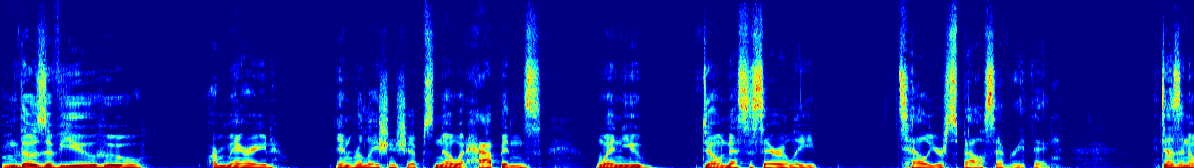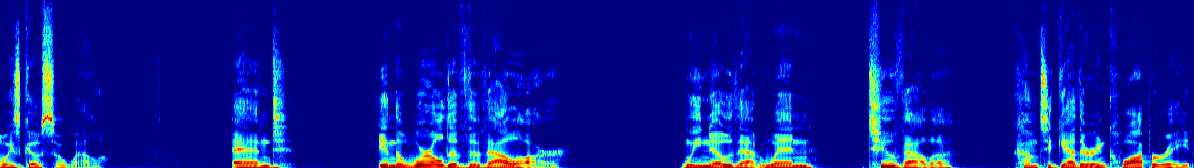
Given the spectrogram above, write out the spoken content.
those of you who are married in relationships know what happens when you don't necessarily tell your spouse everything. It doesn't always go so well. And in the world of the Valar, we know that when two Vala come together and cooperate,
